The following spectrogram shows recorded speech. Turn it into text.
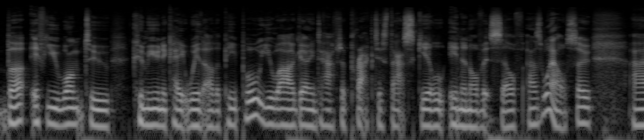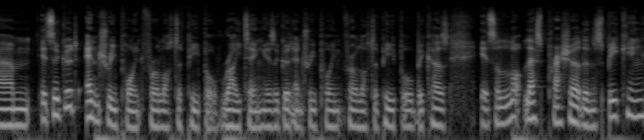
but if you want to communicate with other people, you are going to have to practice that skill in and of itself as well. So um, it's a good entry point for a lot of people. Writing is a good entry point for a lot of people because it's a lot less pressure than speaking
